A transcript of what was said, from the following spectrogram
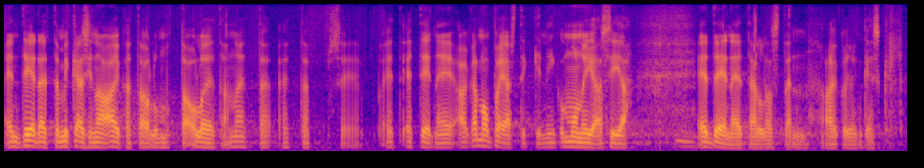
En tiedä, että mikä siinä on aikataulu, mutta oletan, että, että se etenee aika nopeastikin, niin kuin moni asia etenee tällaisten aikojen keskellä.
